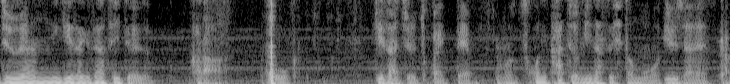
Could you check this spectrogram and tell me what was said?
10円にギザギザついてるから、こう、ギザ銃とか言って、そこに価値を見出す人もいるじゃないですか。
